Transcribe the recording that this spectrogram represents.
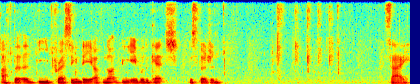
After a depressing day of not being able to catch the sturgeon. Sigh.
